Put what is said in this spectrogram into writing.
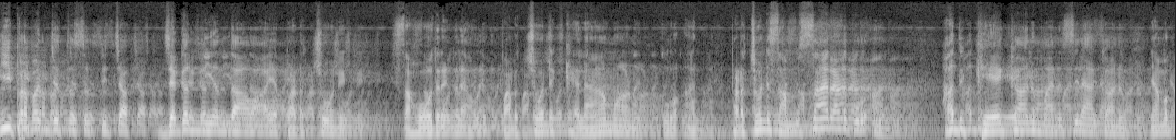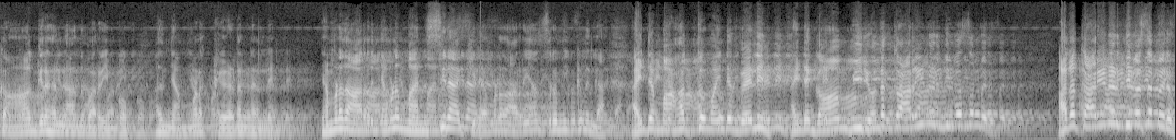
ഈ പ്രപഞ്ചത്തെ സൃഷ്ടിച്ച ജഗന്നിയന്താവായ പടച്ചോന് സഹോദരങ്ങളെ അവർ പടച്ചോന്റെ കലാമാണ് ഖുർആൻ. പടച്ചോന്റെ സംസാരമാണ് ഖുർആൻ. അത് കേൾക്കാനും മനസ്സിലാക്കാനും നമുക്ക് ആഗ്രഹമില്ല എന്ന് പറയുമ്പോൾ അത് നമ്മളെ കേടന്നല്ലേ? നമ്മളത് അറി നമ്മൾ മനസ്സിലാക്കി നമ്മളത് അറിയാൻ ശ്രമിക്കണില്ല അതിന്റെ മഹത്വം അതിന്റെ വെളി അതിന്റെ ഗാംഭീര്യം അതൊക്കെ അറിയുന്ന ഒരു ദിവസം വരും. അതൊക്കെ അറിയുന്ന ഒരു ദിവസം വരും.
